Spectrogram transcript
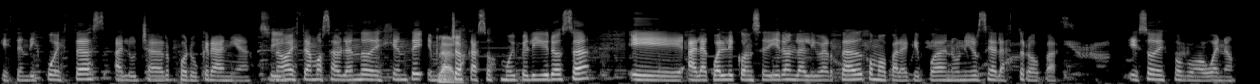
que estén dispuestas a luchar por Ucrania. Sí. ¿no? Estamos hablando de gente, en Claro. muchos casos muy peligrosa, eh, a la cual le concedieron la libertad como para que puedan unirse a las tropas. Eso es como, bueno,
